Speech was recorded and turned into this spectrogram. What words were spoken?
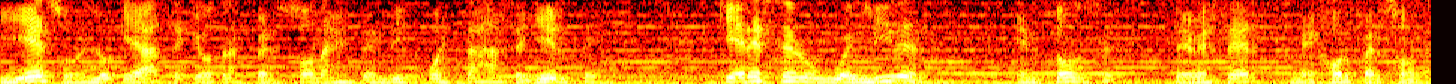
y eso es lo que hace que otras personas estén dispuestas a seguirte. ¿Quieres ser un buen líder? Entonces debes ser mejor persona.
